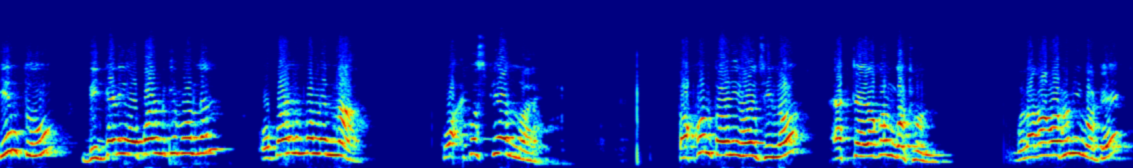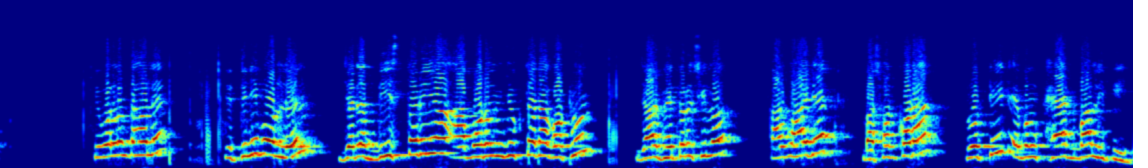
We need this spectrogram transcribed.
কিন্তু বিজ্ঞানী ওপায়ন কি বললেন? ওপায়ন বললেন, না মাইক্রোস্ফিয়ার নয়। তখন তৈরি হয়েছিল একটা এরকম গঠন, গোলাকার গঠনই বটে। কি বললাম তাহলে? যে তিনি বললেন যেটা দ্বিস্তরীয় আবরণযুক্ত একটা গঠন, যার ভেতরে ছিল কার্বোহাইড্রেট বা শর্করা, প্রোটিন এবং ফ্যাট বা লিপিড।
